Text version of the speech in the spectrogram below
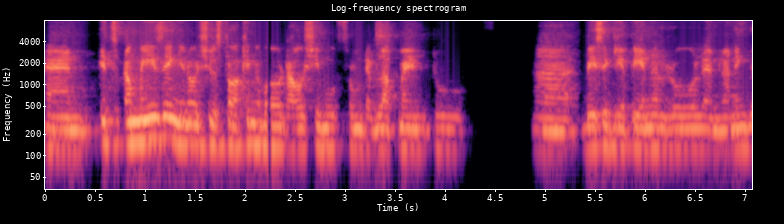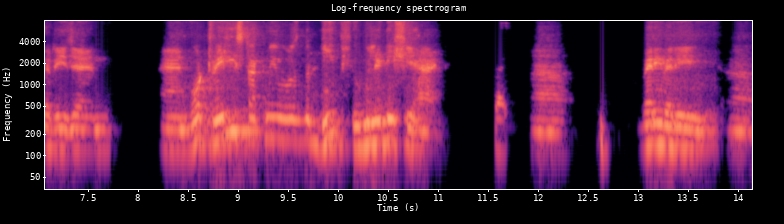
And it's amazing, you know, she was talking about how she moved from development to uh, basically a PNL role and running the region. And what really struck me was the deep humility she had. Right. Uh, very, very uh,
